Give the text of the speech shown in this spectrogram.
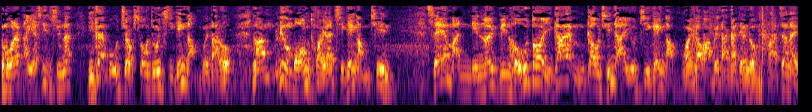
咁我咧第日先算啦。而家係冇着數，仲要自己揞嘅大佬。嗱，呢個網台又自己揞錢。寫文連裏邊好多，而家唔夠錢又係要自己揞。我而家話俾大家聽都唔怕，真係，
